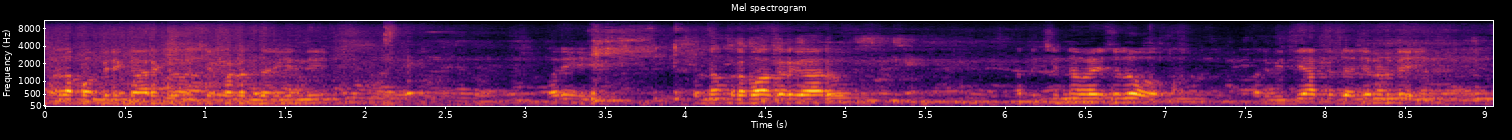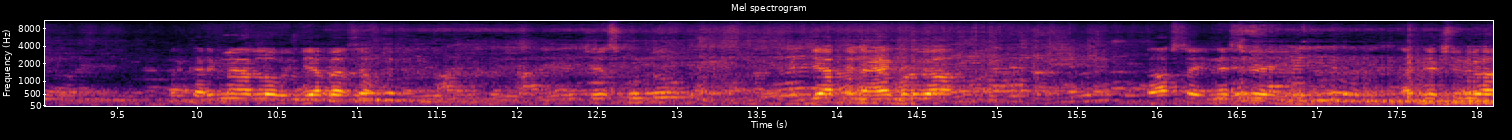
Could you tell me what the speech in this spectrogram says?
పళ్ళ పంపిణీ కార్యక్రమం చేపట్టడం జరిగింది. మరి పున్నం ప్రభాకర్ గారు అతి చిన్న వయసులో మరి విద్యార్థి దశ నుండి మరి కరీంనగర్లో విద్యాభ్యాసం చేసుకుంటూ విద్యార్థి నాయకుడుగా రాష్ట్ర ఎన్ఎస్ఐ అధ్యక్షుడిగా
